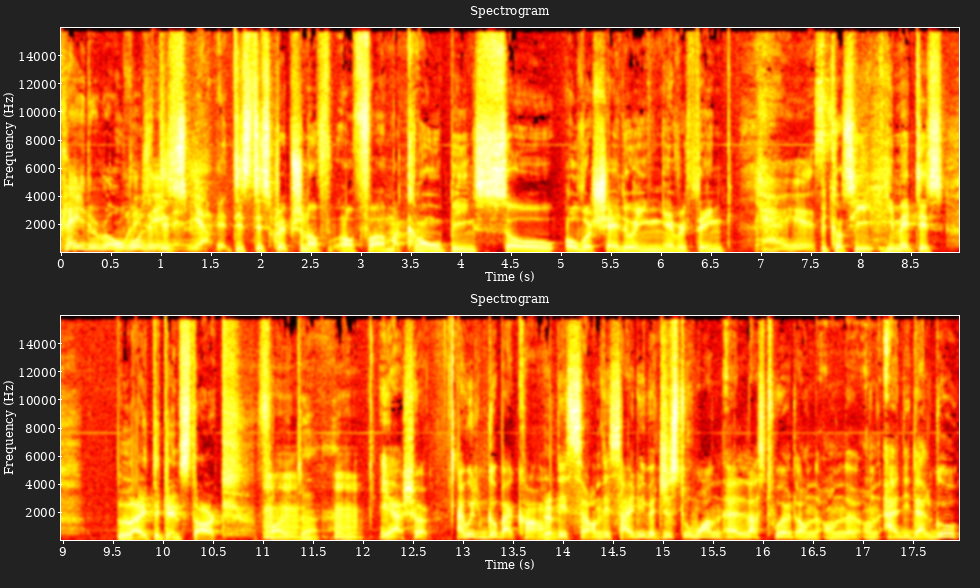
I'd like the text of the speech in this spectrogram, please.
play the role. Or was it this, yeah. this description of, of uh, Macron being so overshadowing everything? Yeah, he is. Because he, he made this light against dark fight. Mm-hmm. Eh? Mm-hmm. Yeah, sure. I will go back on yeah. this uh, on this idea, but just one uh, last word on on uh, on Anne Hidalgo,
